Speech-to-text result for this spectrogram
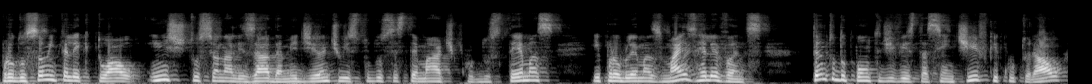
produção intelectual institucionalizada mediante o estudo sistemático dos temas e problemas mais relevantes, tanto do ponto de vista científico e cultural,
